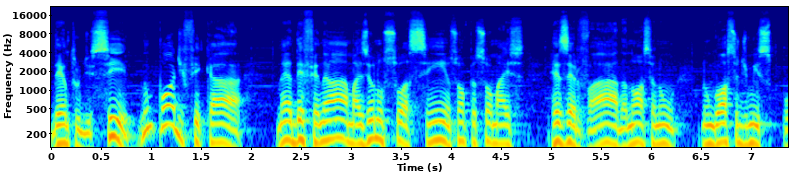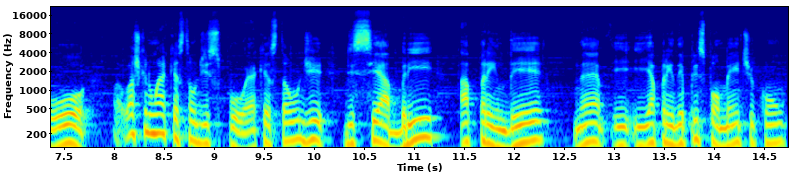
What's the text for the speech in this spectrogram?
dentro de si não pode ficar né, defendendo, ah, mas eu não sou assim, eu sou uma pessoa mais reservada, nossa, eu não, não gosto de me expor. Eu acho que não é questão de expor, é questão de, de se abrir, aprender, né, e, e aprender principalmente com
